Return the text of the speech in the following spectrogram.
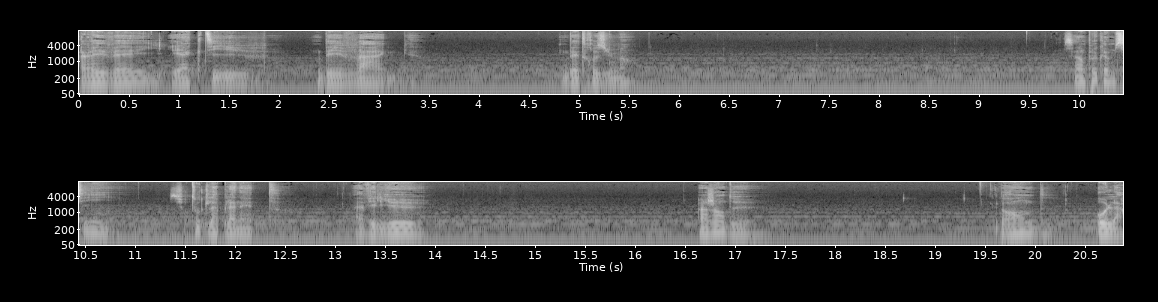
réveille et active des vagues d'êtres humains C'est un peu comme si, sur toute la planète, avait lieu un genre de grande hola.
